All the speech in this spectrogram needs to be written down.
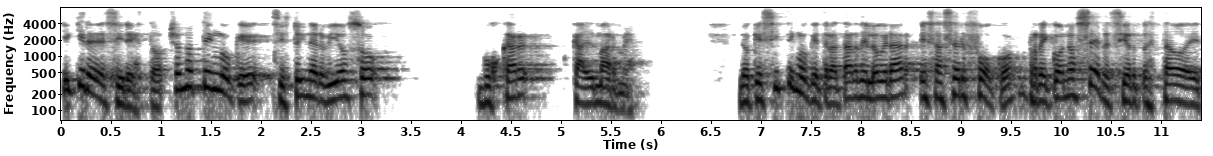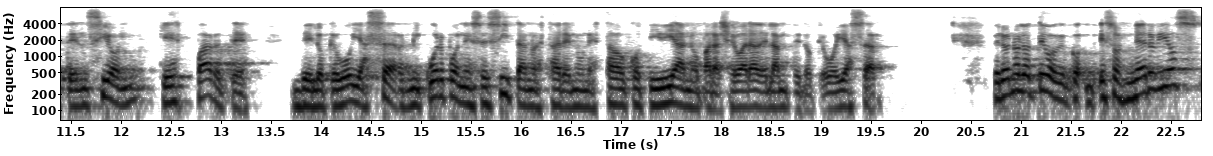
¿Qué quiere decir esto? Yo no tengo que, si estoy nervioso, buscar calmarme. Lo que sí tengo que tratar de lograr es hacer foco, reconocer cierto estado de tensión que es parte de lo que voy a hacer. Mi cuerpo necesita no estar en un estado cotidiano para llevar adelante lo que voy a hacer. Pero no lo tengo que, esos nervios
